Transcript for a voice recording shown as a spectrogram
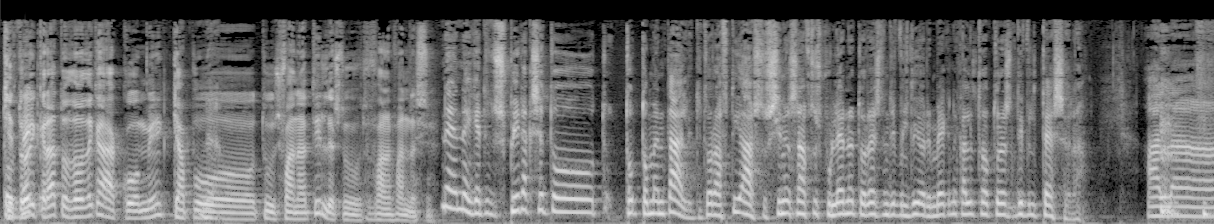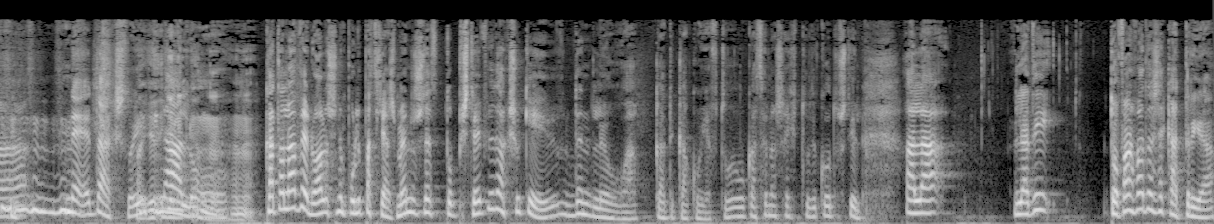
Και τρώει 10... κρά το 12 ακόμη και από ναι. τους φανατήλες του, του Final Fantasy. Ναι, ναι, γιατί τους πείραξε το, το, το, το mentality. Τώρα αυτοί άστο είναι σαν αυτούς που λένε ότι το Resident Evil 2 Remake είναι καλύτερο από το Resident Evil 4. Αλλά. ναι, εντάξει, το είναι άλλο. Ναι, ναι. Καταλαβαίνω, ο άλλος είναι πολύ παθιασμένος, δεν το πιστεύει. Εντάξει, OK, okay, δεν λέω κάτι κακό γι' αυτό. Ο καθένας έχει το δικό του στυλ. Αλλά, δηλαδή, το Final Fantasy 13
